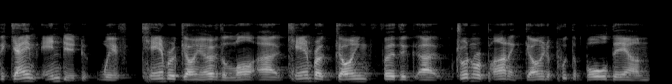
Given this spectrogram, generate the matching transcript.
The game ended with Canberra going over the line. Uh, Canberra going for the uh, Jordan Rapana going to put the ball down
